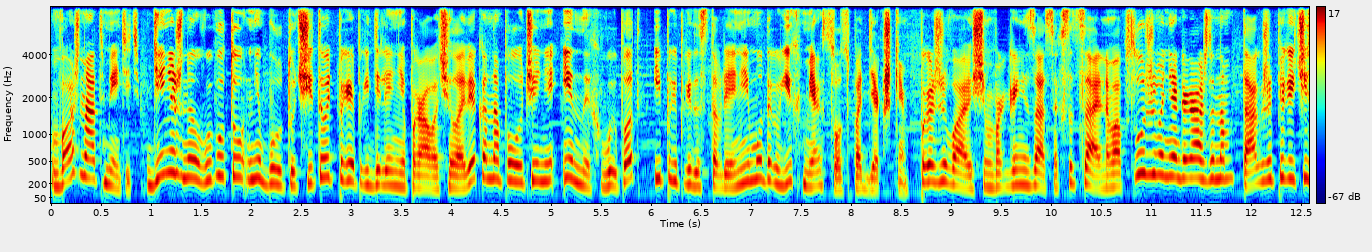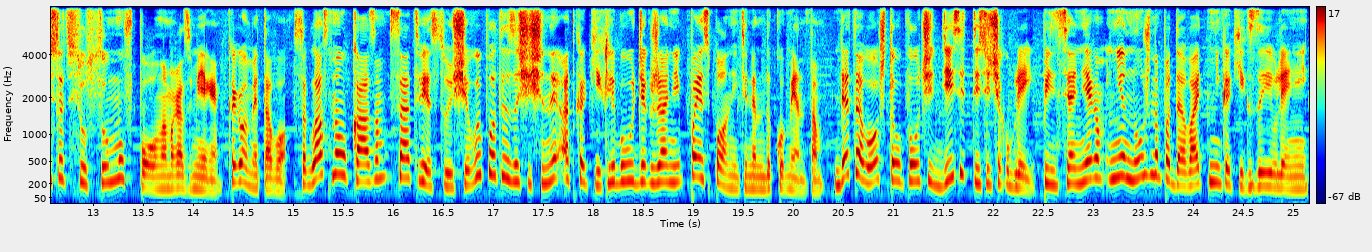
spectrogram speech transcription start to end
Важно отметить, денежную выплату не будут учитывать при определении права человека на получение иных выплат и при предоставлении ему других мер соцподдержки. Проживающим в организациях социального обслуживания гражданам также перечислят всю сумму в полном размере. Кроме того, согласно указам, соответствующие выплаты защищены от каких-либо удержаний по исполнительным документам. Для того, чтобы получить 10 тысяч рублей, пенсионерам не нужно подавать никаких заявлений.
